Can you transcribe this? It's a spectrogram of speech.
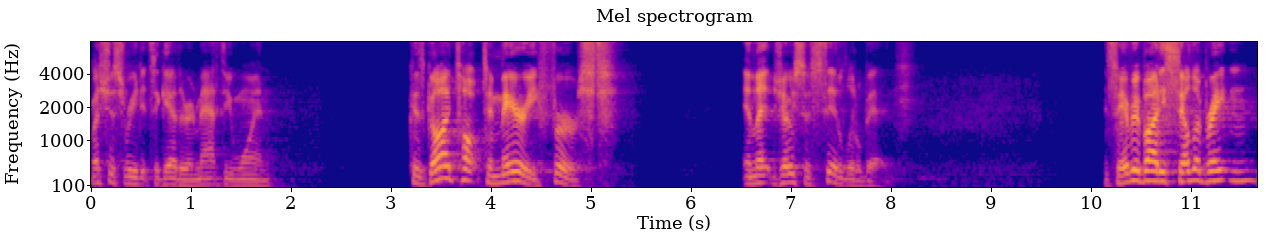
let's just read it together in Matthew 1. Because God talked to Mary first and let Joseph sit a little bit. And so everybody's celebrating.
